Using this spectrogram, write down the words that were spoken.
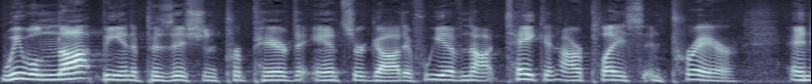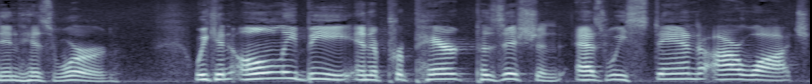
We will not be in a position prepared to answer God if we have not taken our place in prayer and in His Word. We can only be in a prepared position as we stand our watch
